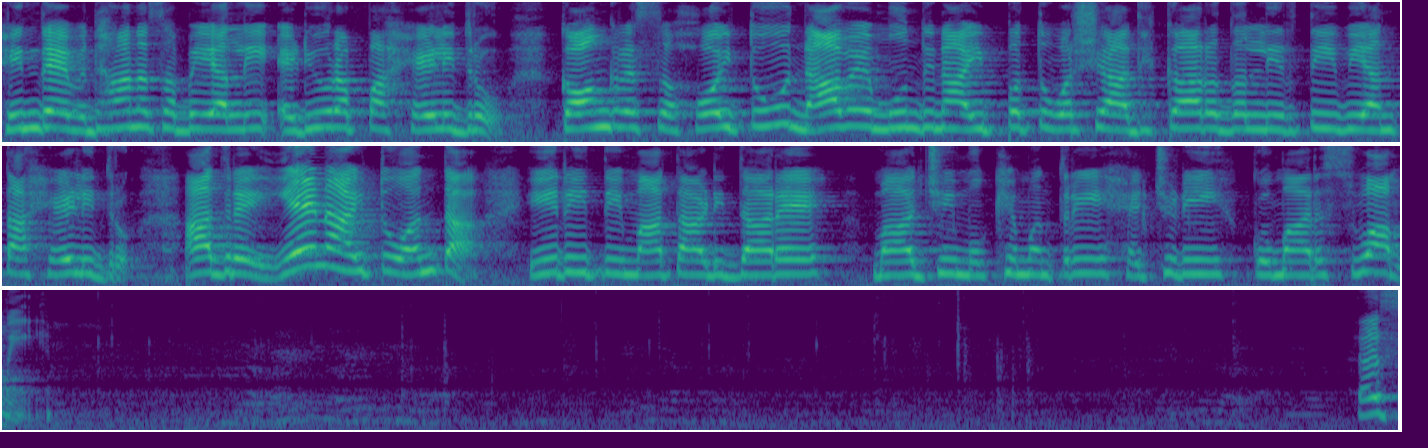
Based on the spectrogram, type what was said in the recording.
ಹಿಂದೆ ವಿಧಾನಸಭೆಯಲ್ಲಿ ಯಡಿಯೂರಪ್ಪ ಹೇಳಿದ್ರು, ಕಾಂಗ್ರೆಸ್ ಹೋಯ್ತು, ನಾವೇ ಮುಂದಿನ ಇಪ್ಪತ್ತು ವರ್ಷ ಅಧಿಕಾರದಲ್ಲಿ ಇರ್ತೀವಿ ಅಂತ ಹೇಳಿದ್ರು. ಆದ್ರೆ ಏನಾಯ್ತು ಅಂತ ಈ ರೀತಿ ಮಾತಾಡಿದ್ದಾರೆ ಮಾಜಿ ಮುಖ್ಯಮಂತ್ರಿ H D Kumaraswamy. S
